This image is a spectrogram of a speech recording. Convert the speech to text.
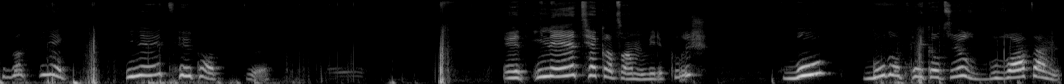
Şuradan inek. İneğe tek attı. Evet ineğe tek atan bir kılıç. Bu bu da tek atıyoruz. Bu zaten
